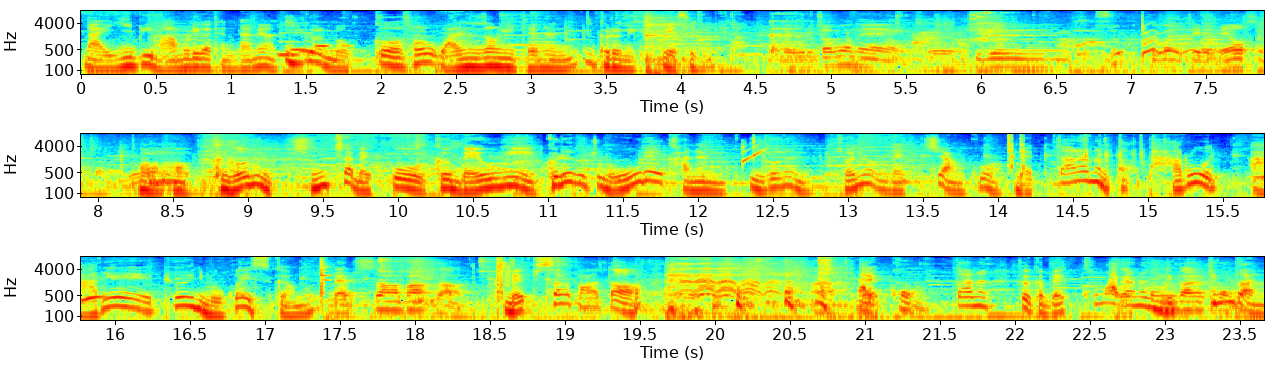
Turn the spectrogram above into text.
나 입이 마무리가 된다면 이걸 먹어서 완성이 되는 그런 느낌 예술입니다. 근데 우리 저번에 그 비빔국수 그건 되게 매웠었잖아요. 어, 어, 그거는 진짜 맵고 그 매움이 그래도 좀 오래 가는 이거는 전혀 맵지 않고 맵다라는 바, 로 아래 표현이 뭐가 있을까요? 뭐? 맵사바다, 맵사바다 매콤. 다는 그러니까 매콤하다는 매콤달콤. 느낌도 아니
